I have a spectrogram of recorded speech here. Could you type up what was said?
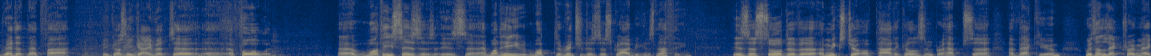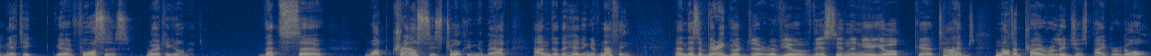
read it that far because he gave it uh, a foreword. Uh, what he says is, is what, he, what Richard is describing as nothing is a sort of a, a mixture of particles and perhaps a vacuum with electromagnetic forces working on it. That's uh, what Krauss is talking about under the heading of nothing. And there's a very good uh, review of this in the New York uh, Times. Not a pro-religious paper at all,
